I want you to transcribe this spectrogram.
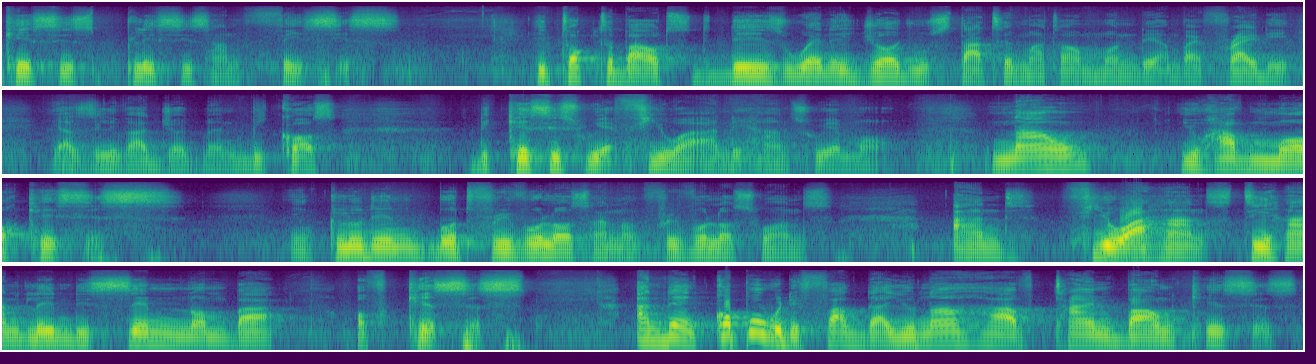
Cases, Places, and Faces. He talked about the days when a judge will start a matter on Monday and by Friday he has delivered judgment because the cases were fewer and the hands were more. Now you have more cases, including both frivolous and non-frivolous ones, and fewer hands still handling the same number of cases. And then coupled with the fact that you now have time-bound cases,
